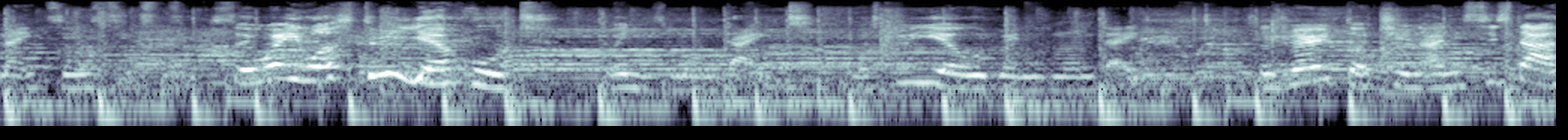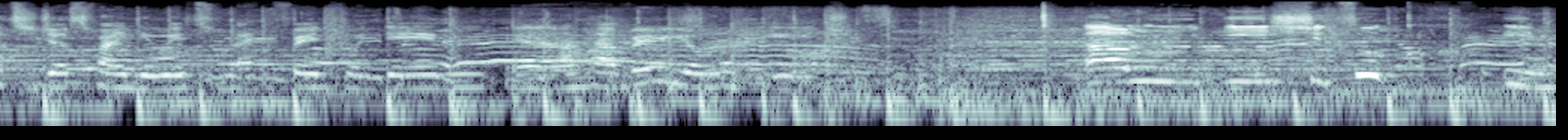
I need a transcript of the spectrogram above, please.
1960 so when he was three year old when his mom died. He was three year old when his mom died. So it's very touching. And his sister had to just find a way to like fend for them Yeah. at her very young age. Um he she took him to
